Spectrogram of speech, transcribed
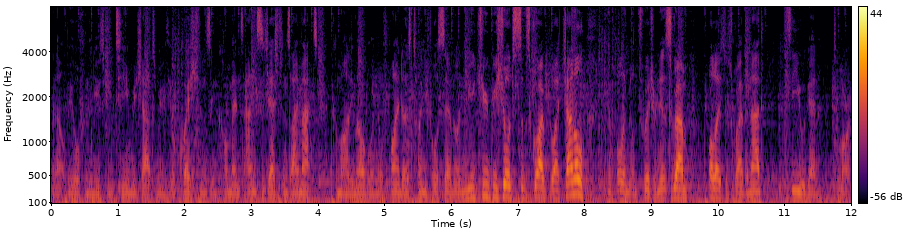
And that'll be all from the Newsfeed team. Reach out to me with your questions and comments and suggestions. I'm at Kamali Melbourne. And you'll find us 24-7 on YouTube. Be sure to subscribe to our channel. You can follow me on Twitter and Instagram. Follow, subscribe and add. See you again tomorrow.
